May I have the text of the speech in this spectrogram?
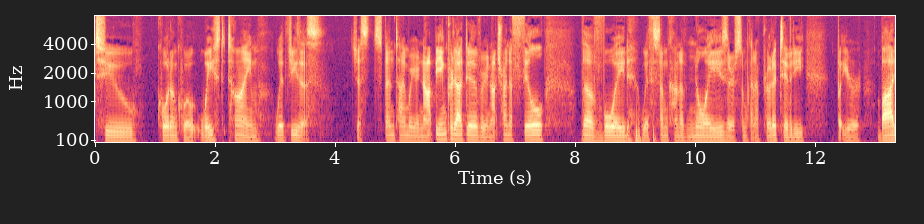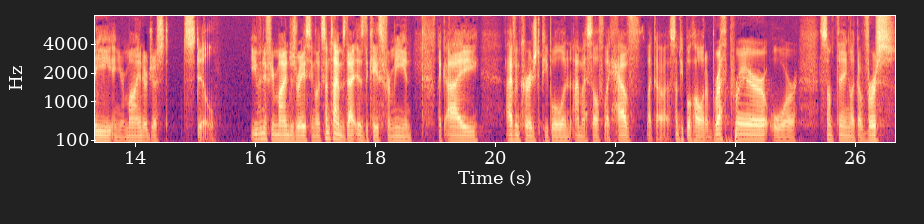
to quote unquote waste time with Jesus. Just spend time where you're not being productive, or you're not trying to fill the void with some kind of noise or some kind of productivity, but your body and your mind are just still. Even if your mind is racing like sometimes that is the case for me and like i i've encouraged people and i myself like have like a some people call it a breath prayer or something like a verse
